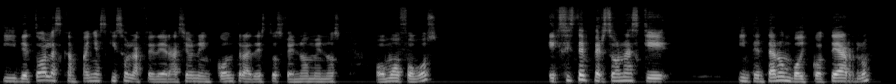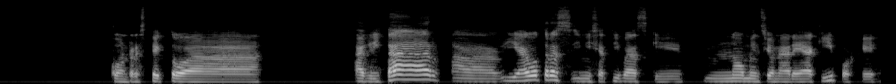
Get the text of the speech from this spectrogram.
y de todas las campañas que hizo la federación en contra de estos fenómenos homófobos, existen personas que intentaron boicotearlo con respecto a a gritar y a otras iniciativas que no mencionaré aquí porque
